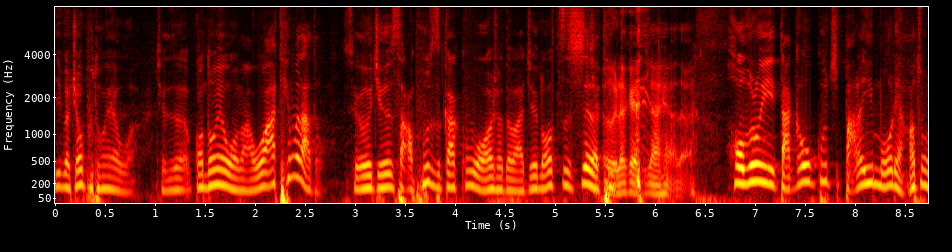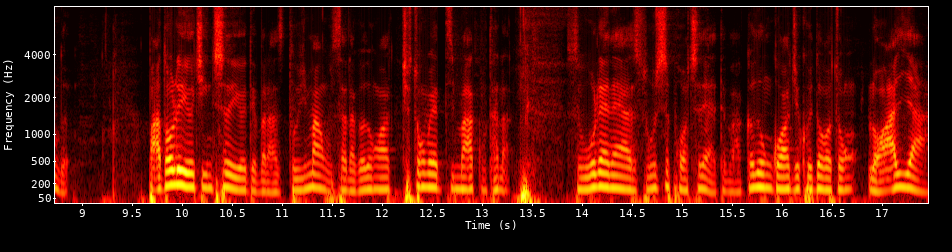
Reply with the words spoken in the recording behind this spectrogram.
伊勿叫普通闲话，就是广东闲话嘛，我也听勿大懂。然后就上铺自家过号，晓得伐？就老仔细个听后。辣盖地浪向的，好不容易，大概我估计排了有毛两个钟头，排到了以后进去了以后，对勿啦？大姨妈饿死了，搿辰光吃中饭点嘛也过脱了，坐下来呢，茶先泡起来，对伐？搿辰光就看到搿种老阿姨啊，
